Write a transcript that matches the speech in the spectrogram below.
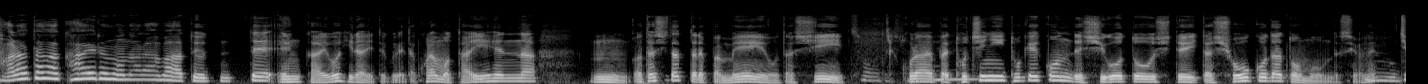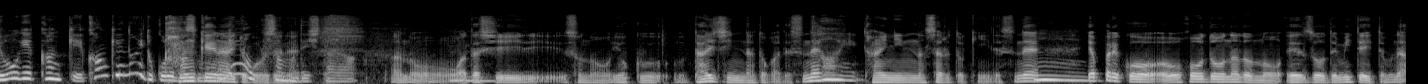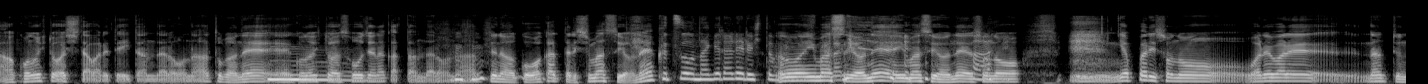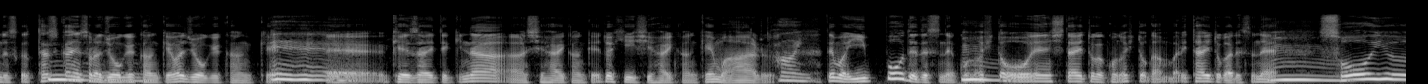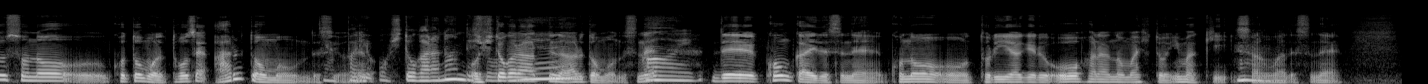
あなたが帰るのならば、と言って宴会を開いてくれた。これはもう大変な、うん、私だったらやっぱ名誉だし、ね、これはやっぱり土地に溶け込んで仕事をしていた証拠だと思うんですよね。うん、上下関係、関係ないところですね。関係ないところでね。奥様でしたら。あの、うん、私、その、よく大臣などがですね、はい、退任なさるときにですね、うん、やっぱりこう、報道などの映像で見ていてもね、あ、この人は慕われていたんだろうなとかね、うん、この人はそうじゃなかったんだろうな っていうのはこう分かったりしますよね。靴を投げられる人もいます、ね、よね、いますよね。はい、その、うん、やっぱりその、我々、なんていうんですか、確かにそれは上下関係は上下関係、えー、えー、経済的な支配関係と非支配関係もある。はい、でも一方でですね、この人を応援したいとか、うん、この人頑張りたいとかですね、うん、そういうそのことも当然あると思うんですよね。やっぱりお人柄なんでしょうね。お人柄っていうのはあると思うんですね。はい、で、今回ですね、この取り上げる大原の真人今木さんはですね、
